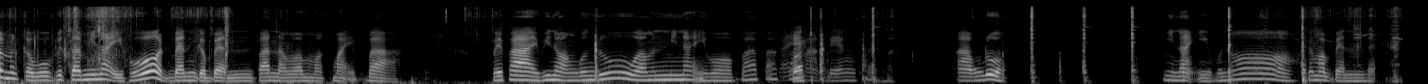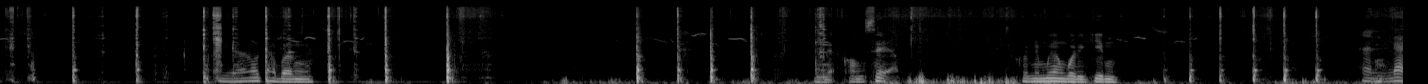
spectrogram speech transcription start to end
ยมันกับโบเป็นตามีไหนโพดแบนกับแบนปานน่ะว่าหมักใหม่ป่าไปพายพี่น้องเบิ่งดูว่ามันมีไหนบ่ป้าป้าป้าหมากแดงไปพาเบิ่งดู มีไหนบ่เนาะจะมาแบนแหละเดี๋ยวตาเบิง แหละของแสบคนในเมืองบริกิน หันได้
